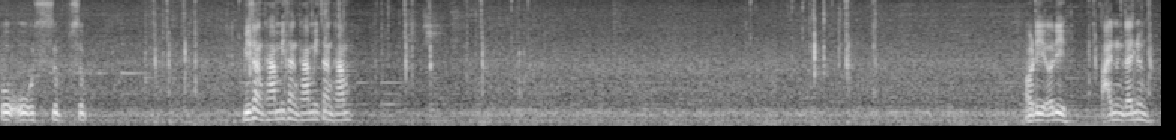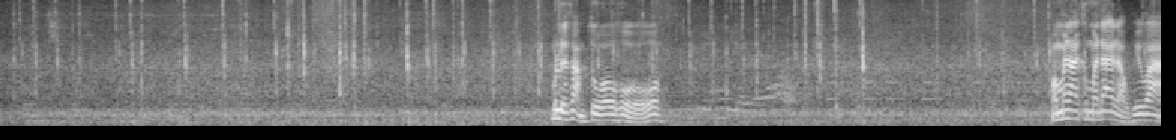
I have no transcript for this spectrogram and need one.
โอ้โอ้สุบสุบมีสั่งทำมีสั่งทำมีสั่งทำ เอาดิ เอาดิ ตายหนึ่งตายหนึ่งมันเหลือสามตัว โอ้โห มันไม่นานขึ้นมาได้หรอกพี่ว่า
